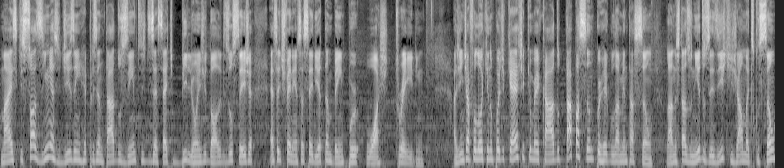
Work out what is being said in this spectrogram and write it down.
mas que sozinhas dizem representar 217 bilhões de dólares, ou seja, essa diferença seria também por wash trading. A gente já falou aqui no podcast que o mercado está passando por regulamentação. Lá nos Estados Unidos existe já uma discussão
